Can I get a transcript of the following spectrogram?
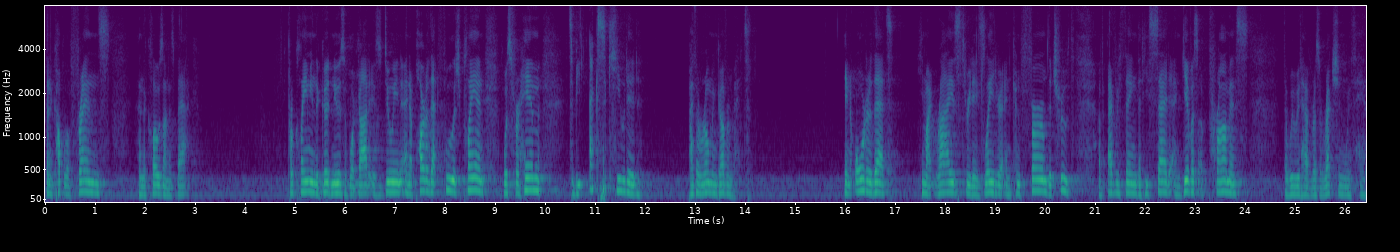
than a couple of friends and the clothes on his back. Proclaiming the good news of what God is doing, and a part of that foolish plan was for him to be executed by the Roman government in order that he might rise three days later and confirm the truth of everything that he said and give us a promise that we would have resurrection with him.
